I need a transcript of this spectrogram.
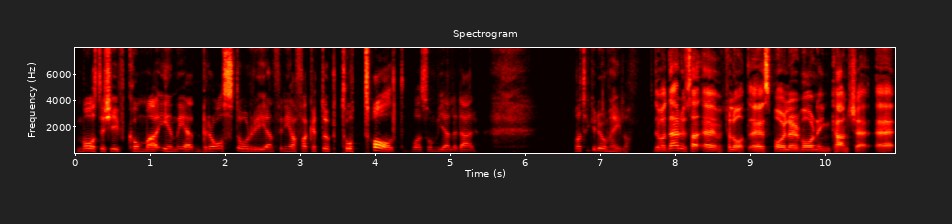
Master Chief komma in i en bra story igen för ni har fuckat upp totalt vad som gäller där vad tycker du om Halo? Det var där du satt, eh, förlåt, eh, spoilervarning kanske. Eh,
